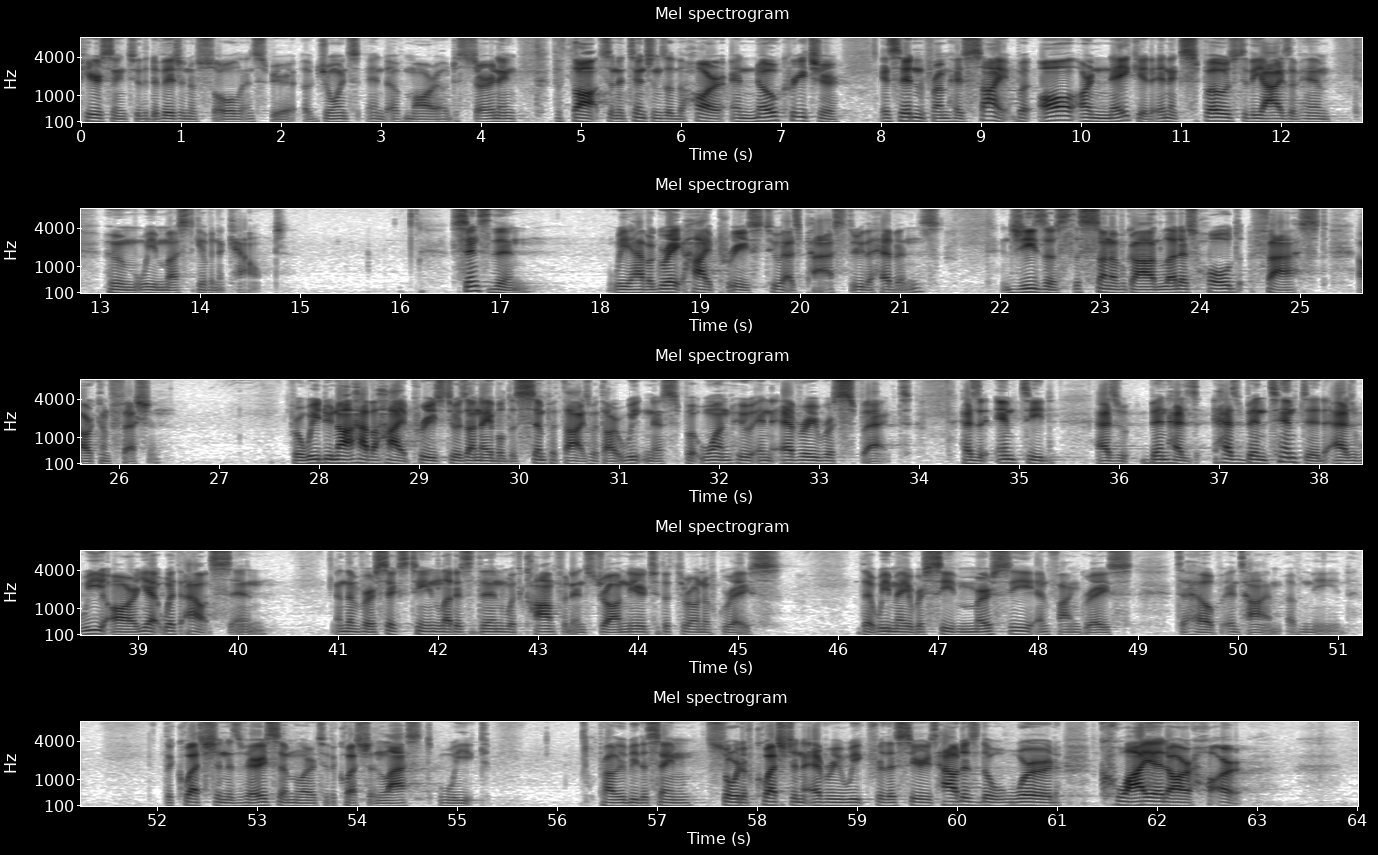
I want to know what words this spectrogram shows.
piercing to the division of soul and spirit, of joints and of marrow, discerning the thoughts and intentions of the heart. And no creature is hidden from his sight, but all are naked and exposed to the eyes of him whom we must give an account. Since then, we have a great high priest who has passed through the heavens, Jesus, the Son of God, let us hold fast our confession. For we do not have a high priest who is unable to sympathize with our weakness, but one who in every respect has emptied has been has has been tempted as we are yet without sin. And then verse 16, let us then with confidence draw near to the throne of grace that we may receive mercy and find grace to help in time of need. The question is very similar to the question last week. Probably be the same sort of question every week for this series. How does the word quiet our heart?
